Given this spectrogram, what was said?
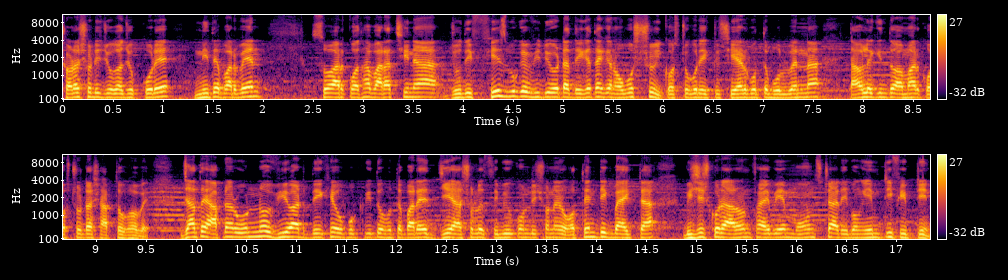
সরাসরি যোগাযোগ করে নিতে পারবেন। সো আর কথা বাড়াচ্ছি না। যদি ফেসবুকে ভিডিওটা দেখে থাকেন, অবশ্যই কষ্ট করে একটু শেয়ার করতে বলবেন না, তাহলে কিন্তু আমার কষ্টটা সার্থক হবে। যাতে আপনার অন্য ভিউয়ার দেখে উপকৃত হতে পারে যে আসলে সিভিউ কন্ডিশনের অথেন্টিক বাইকটা বিশেষ করে আর ফাইভ এম মনস্টার এবং এমটি ফিফটিন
